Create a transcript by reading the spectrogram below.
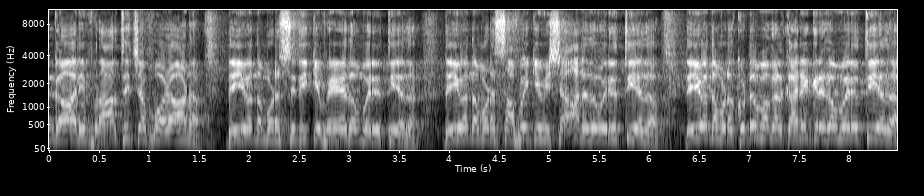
മുഴങ്കാലി പ്രാർത്ഥിച്ചപ്പോഴാണ് ദൈവം നമ്മുടെ സ്ഥിതിക്ക് ഭേദം വരുത്തിയത്. ദൈവം നമ്മുടെ സഭയ്ക്ക് വിശാലത വരുത്തിയത്. ദൈവം നമ്മുടെ കുടുംബങ്ങൾക്ക് അനുഗ്രഹം വരുത്തിയത്.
